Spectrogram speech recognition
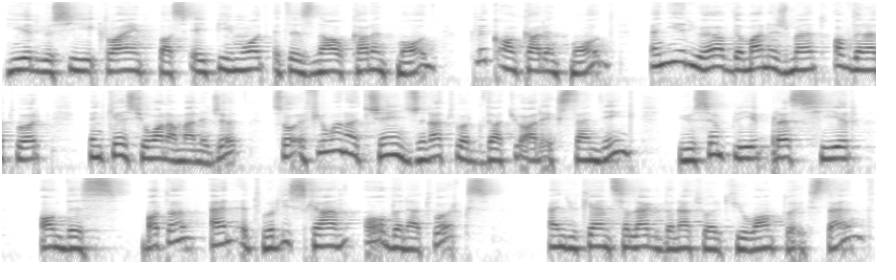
here you see client plus AP mode. It is now current mode. Click on current mode and here you have the management of the network in case you want to manage it. So if you want to change the network that you are extending you simply press here on this button and it will rescan all the networks and you can select the network you want to extend.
